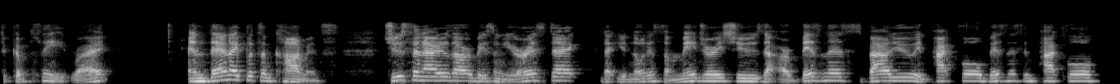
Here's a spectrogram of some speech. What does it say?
to complete, right? And then I put some comments. Choose scenarios that are based on your heuristic, that you notice some major issues that are business value, impactful, business impactful,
